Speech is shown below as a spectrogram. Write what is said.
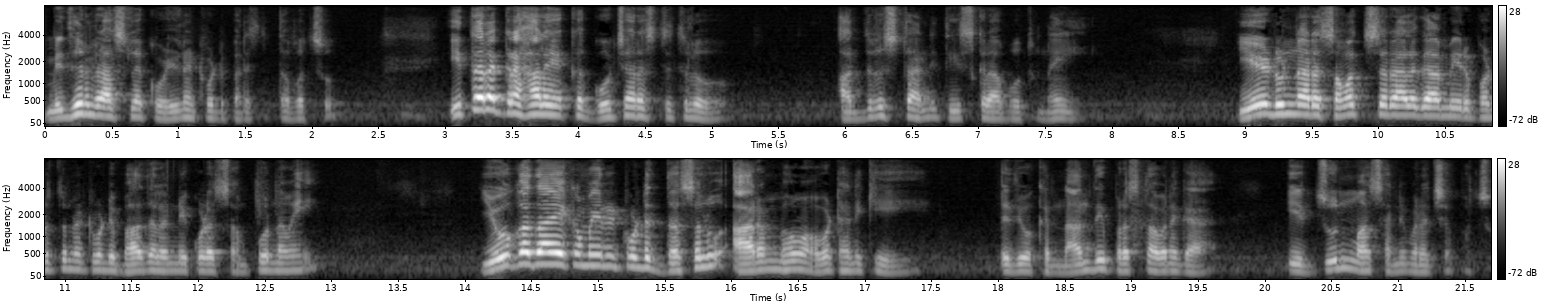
మిథున రాశిలోకి వెళ్ళినటువంటి పరిస్థితి అవ్వచ్చు. ఇతర గ్రహాల యొక్క గోచార స్థితులు అదృష్టాన్ని తీసుకురాబోతున్నాయి. ఏడున్నర సంవత్సరాలుగా మీరు పడుతున్నటువంటి బాధలన్నీ కూడా సంపూర్ణమై యోగదాయకమైనటువంటి దశలు ఆరంభం అవటానికి ఇది ఒక నాంది ప్రస్తావనగా ఈ జూన్ మాసాన్ని మనం చెప్పచ్చు.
